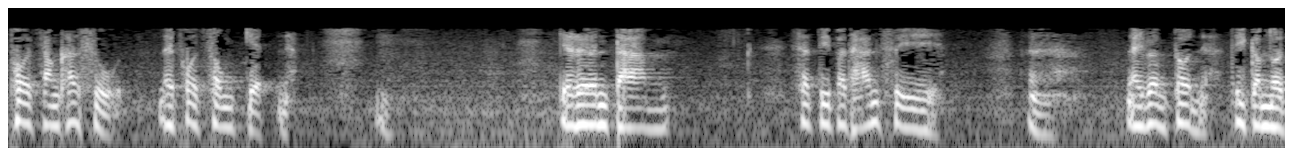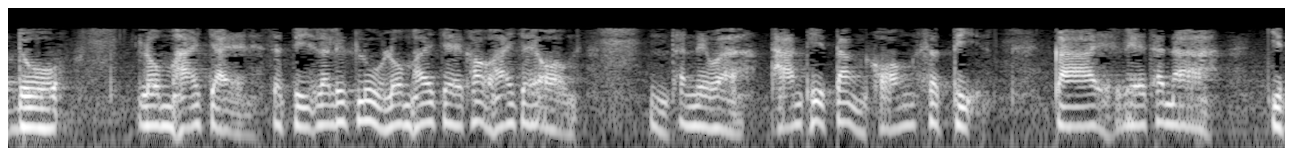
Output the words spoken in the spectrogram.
โพธสังฆสูตร ในโพธิทรงเจตเนี่ยเจริญตามสติปัฏฐานสี่ ในเบื้องต้นเนี่ยที่กำหนดดูลมหายใจ สติระลึกรู้ลมหายใจเข้าหายใจออกท่านเรียกว่า ฐานที่ตั้งของสติ กาย เวทนา จิต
